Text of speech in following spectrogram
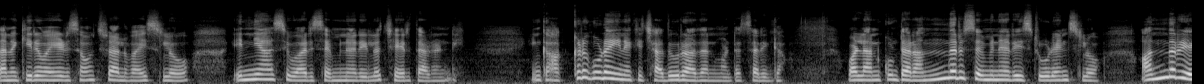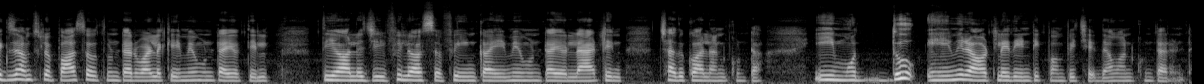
తనకి ఇరవై ఏడు సంవత్సరాల వయసులో ఇన్యాసి వారి సెమినరీలో చేరుతాడండి. ఇంకా అక్కడ కూడా ఈయనకి చదువు రాదనమాట సరిగ్గా. వాళ్ళు అనుకుంటారు అందరూ సెమినరీ స్టూడెంట్స్లో అందరూ ఎగ్జామ్స్లో పాస్ అవుతుంటారు. వాళ్ళకి ఏమేమి ఉంటాయో తెలి థియాలజీ ఫిలాసఫీ ఇంకా ఏమేమి ఉంటాయో లాటిన్ చదువుకోవాలనుకుంటా. ఈ మొద్దు ఏమీ రావట్లేదు ఇంటికి పంపించేద్దాం అనుకుంటారంట.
